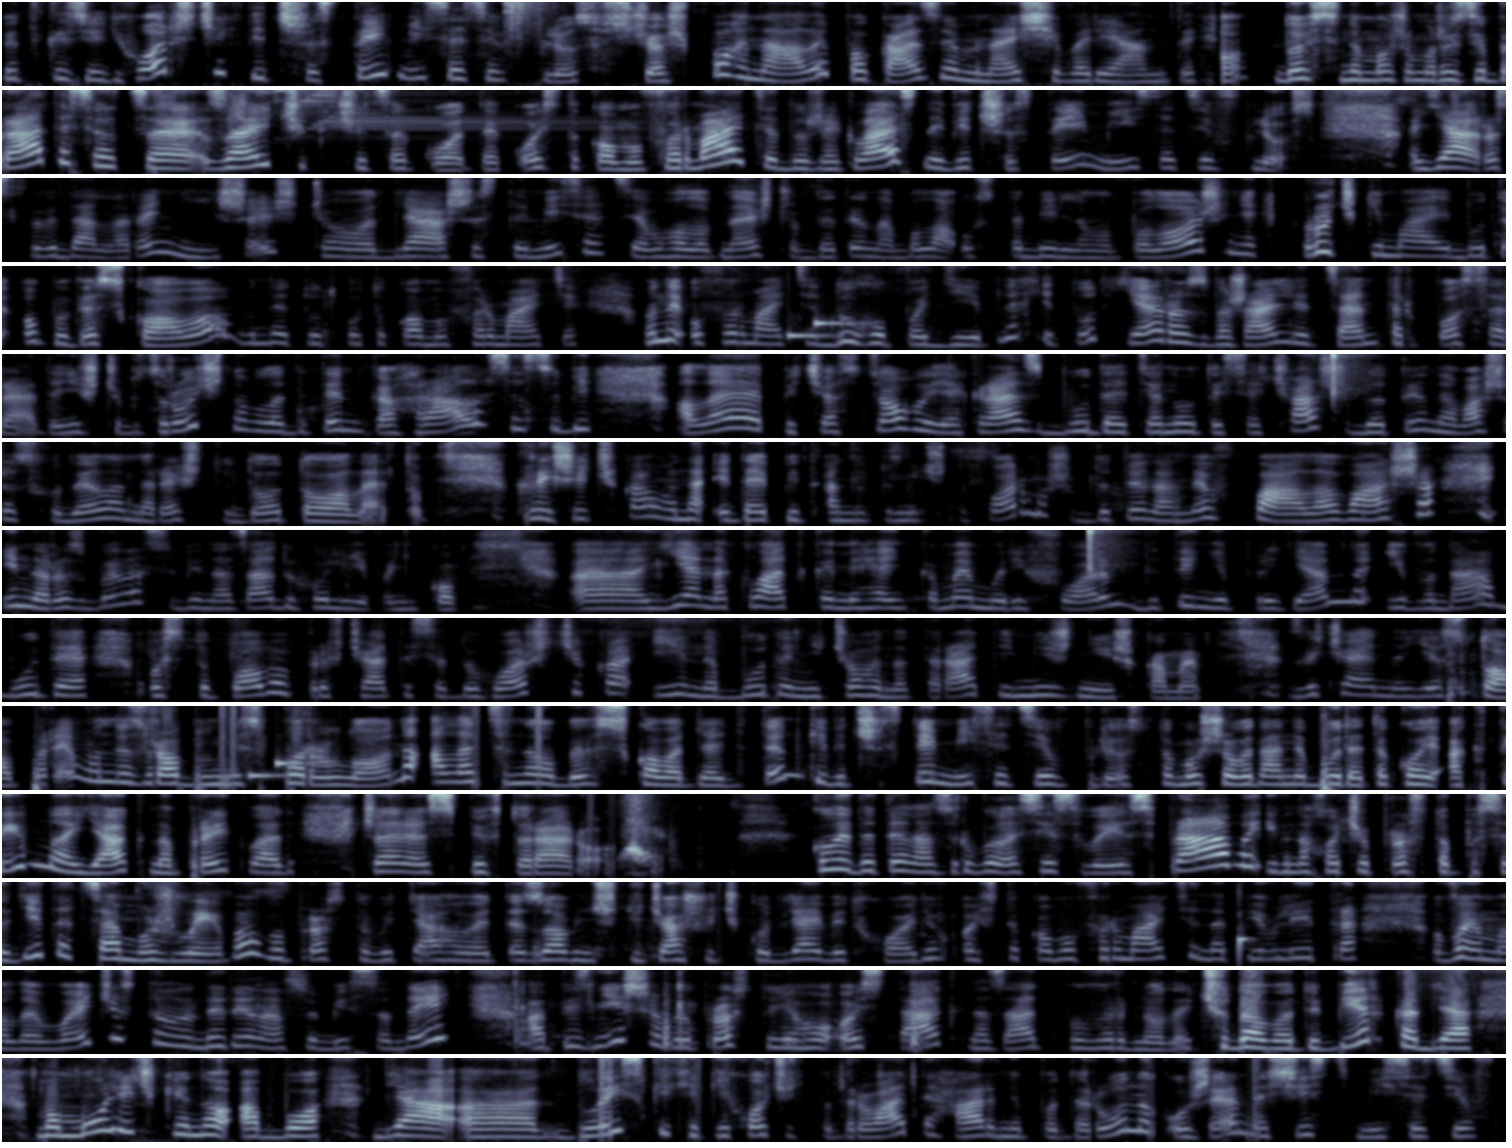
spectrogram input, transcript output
Підкажіть горщик від 6 місяців плюс. Що ж, погнали, показуємо наші варіанти. Досі не можемо розібратися, це зайчик чи це котик. Ось в такому форматі дуже класний від 6 місяців плюс. Я розповідала раніше, що для 6 місяців головне, щоб дитина була у стабільному положенні. Ручки мають бути обов'язково. Вони тут у такому форматі. Вони у форматі дугоподібних, і тут є розважальний центр посередині, щоб зручно була дитинка гралася собі, але під час цього якраз буде тягнутися час, щоб дитина ваша сходила нарешті до туалету. Кришечка вона іде під анатомічну форму, щоб дитина не впала ваша і не розбила собі назад голівоньку. Е, є накладка м'ягенька Memory Form, дитині приємно, і вона буде поступово привчатися до горщика і не буде нічого натирати між ніжками. Звичайно, є стопори, вони зроблені з поролону, але це не обов'язково для дитинки від 6 місяців плюс, тому що вона не буде такою активною, як, наприклад, через півтора роки. Коли дитина зробила всі свої справи і вона хоче просто посидіти, це можливо. Ви просто витягуєте зовнішню чашечку для відходів, ось в такому форматі на півлітра. Вимили, вичистили, дитина собі сидить, а пізніше ви просто його ось так назад повернули. Чудова добірка для мамулічки, ну або для е, близьких, які хочуть подарувати гарний подарунок уже на 6 місяців.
